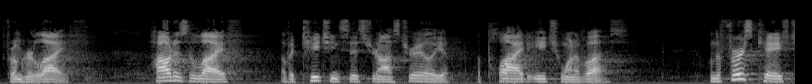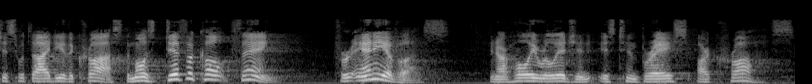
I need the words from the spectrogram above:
from her life. How does the life of a teaching sister in Australia apply to each one of us. In the first case, just with the idea of the cross, the most difficult thing for any of us in our holy religion is to embrace our cross.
